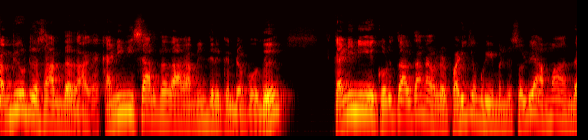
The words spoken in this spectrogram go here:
கம்ப்யூட்டர் சார்ந்ததாக கணினி சார்ந்ததாக அமைந்திருக்கின்ற போது கணினியை கொடுத்தால்தான் அவர்கள் படிக்க முடியும் என்று சொல்லி அம்மா அந்த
